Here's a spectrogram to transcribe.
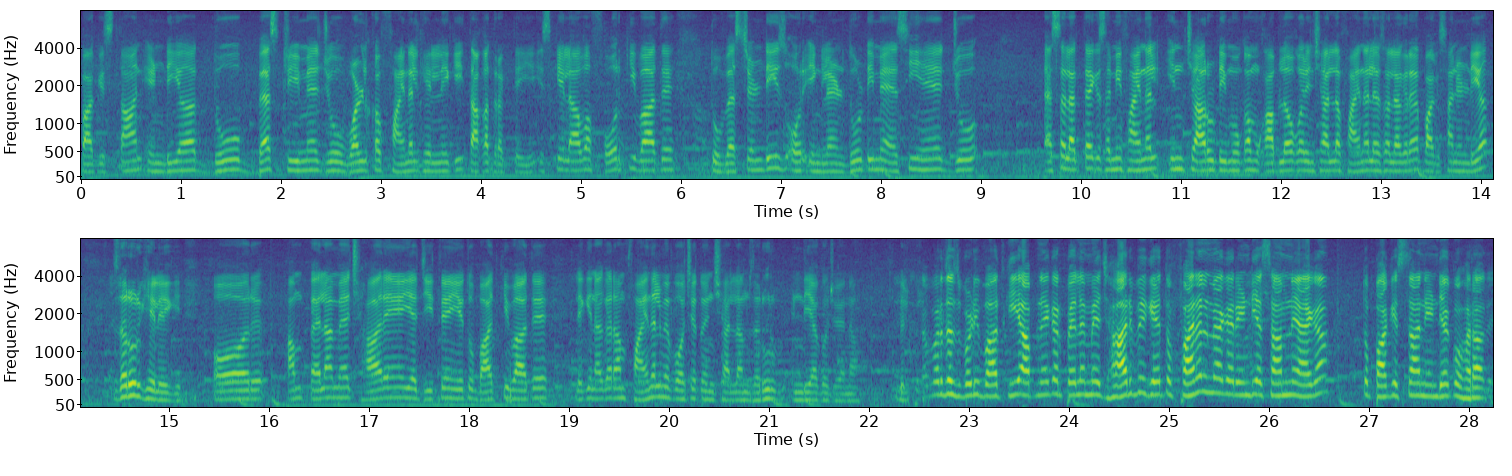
पाकिस्तान इंडिया दो बेस्ट टीमें जो वर्ल्ड कप फाइनल खेलने की ताकत रखते हैं। इसके अलावा फोर की बात है तो वेस्ट इंडीज़ और इंग्लैंड दो टीमें ऐसी हैं जो ऐसा लगता है कि सेमीफाइनल इन चारों टीमों का मुकाबला होगा और इंशाल्लाह फाइनल ऐसा लग रहा है पाकिस्तान इंडिया ज़रूर खेलेगी। और हम पहला मैच हारें या जीतें ये तो बात की बात है, लेकिन अगर हम फाइनल में पहुँचे तो इन हम ज़रूर इंडिया को जो है ना, बिल्कुल। ज़बरदस्त बड़ी बात की आपने, अगर पहले मैच हार भी गए तो फाइनल में अगर इंडिया सामने आएगा तो पाकिस्तान इंडिया को हरा दे।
